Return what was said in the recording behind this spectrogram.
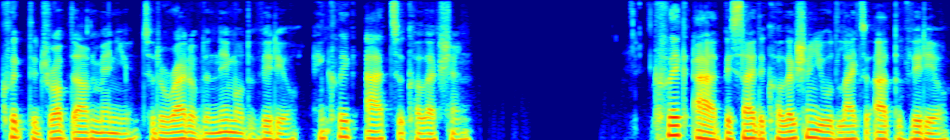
click the drop-down menu to the right of the name of the video and click Add to Collection. Click Add beside the collection you would like to add the video,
